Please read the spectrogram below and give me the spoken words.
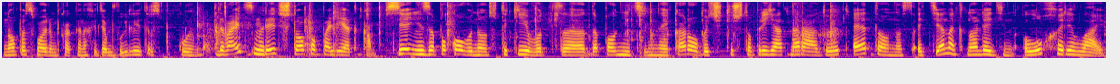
Но посмотрим, как она хотя бы выглядит, распакуем. Давайте смотреть, что по палеткам. Все они запакованы вот в такие вот э, дополнительные коробочки, что приятно радует. Это у нас оттенок 01 Luxury Life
